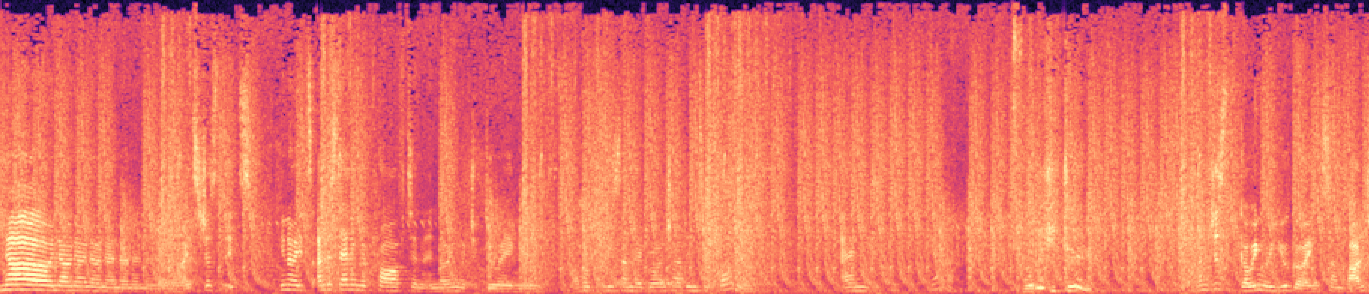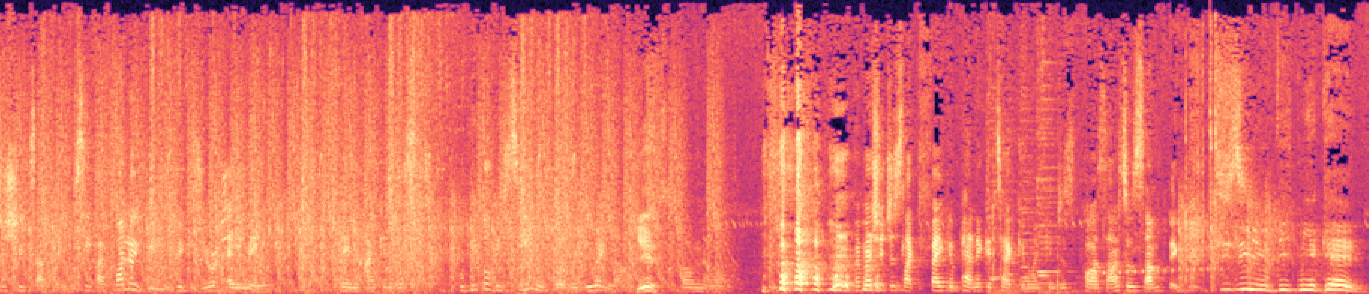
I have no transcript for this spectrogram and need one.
No, no, no, no, no, no, no, no, no. It's just, it's, you know, it's understanding the craft and, and knowing what you're doing and hopefully someday branch out into film. And, yeah, What are you doing? I'm just going where you're going, so I'm bound to shoot something. You see, if I follow you because you're aiming, then I can just, will people be seeing what we're doing now? Yes. Oh no. Maybe I should just like fake a panic attack and we can just pass out or something. See, you beat me again.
